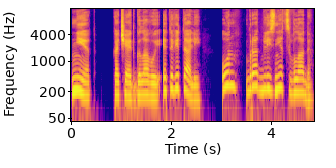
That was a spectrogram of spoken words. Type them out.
Нет, качает головой, это Виталий. Он брат-близнец Влада.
